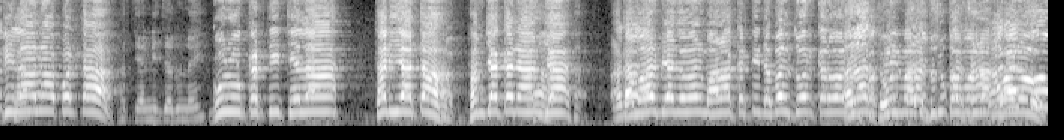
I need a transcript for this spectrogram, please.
ઢીલા ના પડતા. હત્યાની જરૂર નહીં. ગુરુ કરતી ચેલા તરિયાતા સમજા કે ના સમજ્યા? અરે. તમાર બે જણા મારા કરતી ડબલ જોર કરવાનું અરે, મારા કરી જૂતો શું માં કરશો? અરે નાખવાનો. તું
